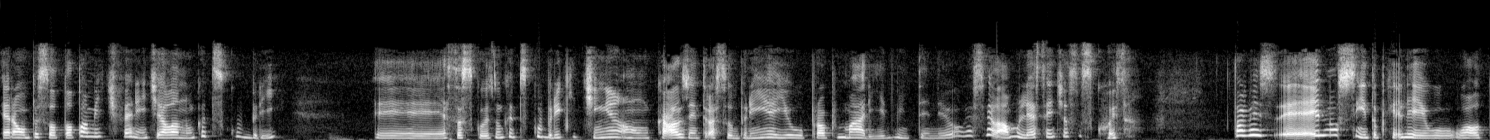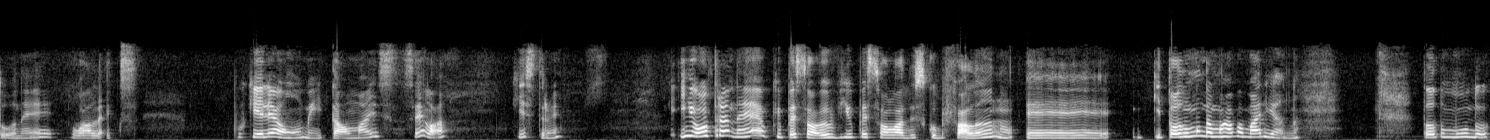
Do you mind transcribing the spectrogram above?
era uma pessoa totalmente diferente, ela nunca descobrir é, essas coisas, nunca descobri que tinha um caso entre a sobrinha e o próprio marido, entendeu? Eu sei lá, a mulher sente essas coisas. Talvez é, ele não sinta, porque ele é o, o autor, né? O Alex. Porque ele é homem e tal, mas sei lá, que estranho. E outra, né, o que o pessoal, eu vi o pessoal lá do Scooby falando, é que todo mundo amava a Mariana. Todo mundo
